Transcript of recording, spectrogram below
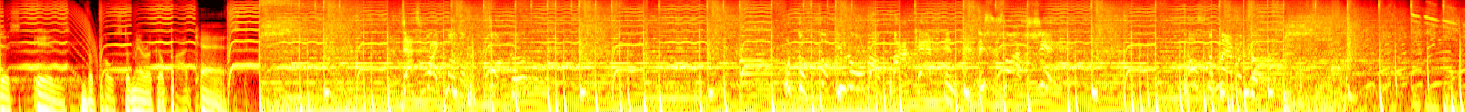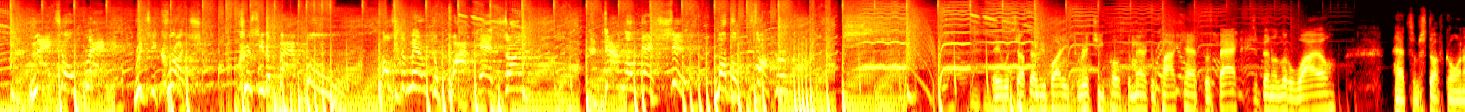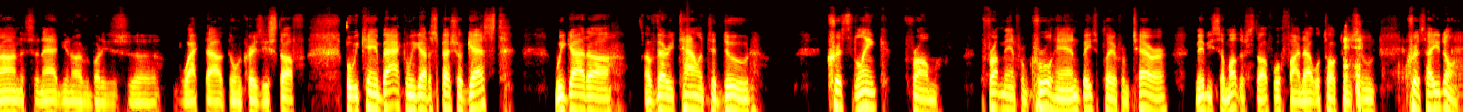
This is the Post America Podcast. That's right, motherfucker. What the fuck you know about podcasting? This is our shit. Post America. Joe Black, Richie Crutch, Chrissy the Baboon. Post America Podcast, son. Download that shit, motherfucker. Hey, what's up, everybody? It's Richie, Post American Podcast. We're back. It's been a little while. Had some stuff going on, this and that. You know, everybody's uh, whacked out doing crazy stuff. But we came back and we got a special guest. We got uh, a very talented dude, Chris Link from the frontman from Cruel Hand, bass player from Terror, maybe some other stuff. We'll find out. We'll talk to him soon. Chris, how you doing?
